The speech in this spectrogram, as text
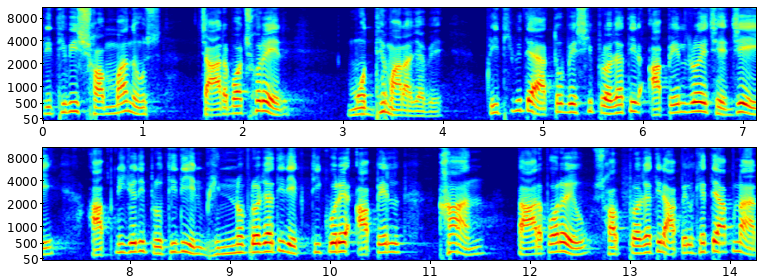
পৃথিবীর সব মানুষ চার বছরের মধ্যে মারা যাবে। পৃথিবীতে এত বেশি প্রজাতির আপেল রয়েছে যে, আপনি যদি প্রতিদিন ভিন্ন প্রজাতির একটি করে আপেল খান, তারপরেও সব প্রজাতির আপেল খেতে আপনার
